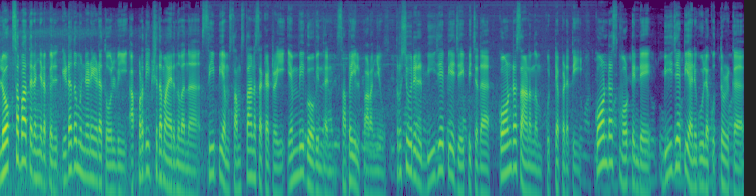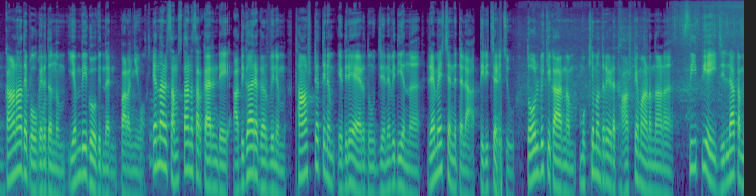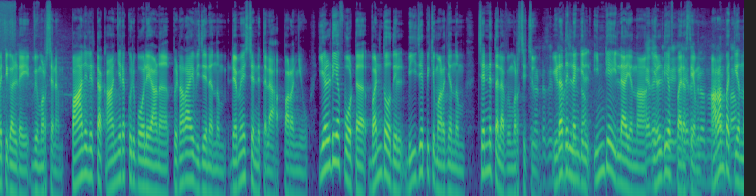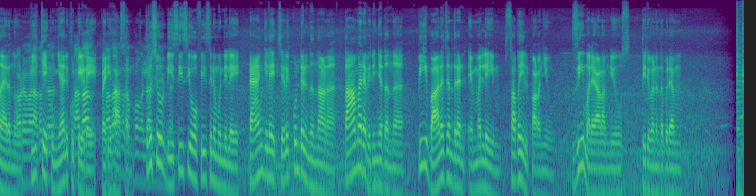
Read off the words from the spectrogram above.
ലോക്സഭാ തെരഞ്ഞെടുപ്പിൽ ഇടതുമുന്നണിയുടെ തോൽവി അപ്രതീക്ഷിതമായിരുന്നുവെന്ന് സി പി എം സംസ്ഥാന സെക്രട്ടറി എം വി ഗോവിന്ദൻ സഭയിൽ പറഞ്ഞു. തൃശൂരിൽ ബി ജെ പിയെ ജയിപ്പിച്ചത് കോൺഗ്രസ് ആണെന്നും കുറ്റപ്പെടുത്തി. കോൺഗ്രസ് വോട്ടിന്റെ ബി ജെ പി അനുകൂല കുത്തൊഴുക്ക് കാണാതെ പോകരുതെന്നും എം വി ഗോവിന്ദൻ പറഞ്ഞു. എന്നാൽ സംസ്ഥാന സർക്കാരിന്റെ അധികാര ഗർവിനും ധാർഷ്ട്യത്തിനും എതിരെയായിരുന്നു ജനവിധിയെന്ന് രമേശ് ചെന്നിത്തല തിരിച്ചടിച്ചു. തോൽവിക്ക് കാരണം മുഖ്യമന്ത്രിയുടെ ധാർഷ്ട്യമാണെന്നാണ് സി പി ഐ ജില്ലാ കമ്മിറ്റികളുടെ വിമർശനം. പാലിലിട്ട കാഞ്ഞിരക്കുരു പോലെയാണ് പിണറായി വിജയനെന്നും രമേശ് ചെന്നിത്തല പറഞ്ഞു. എൽ ഡി എഫ് വോട്ട് വൻതോതിൽ ബി ജെ പിക്ക് മറിഞ്ഞെന്നും ചെന്നിത്തല വിമർശിച്ചു. ഇടതില്ലെങ്കിൽ ഇന്ത്യയില്ല എന്ന എൽ ഡി എഫ് പരസ്യം അറം പറ്റിയെന്നായിരുന്നു പി കെ കുഞ്ഞാലിക്കുട്ടിയുടെ പരിഹാസം. തൃശൂർ ഡി സി സി ഓഫീസിന് മുന്നിലെ ടാങ്കിലെ ചെളിക്കുണ്ടിൽ നിന്നാണ് താമര വിരിഞ്ഞതെന്ന് പി ബാലചന്ദ്രൻ എം എൽ എയും സഭയിൽ പറഞ്ഞു. C Malayalam news Thiruvananthapuram.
